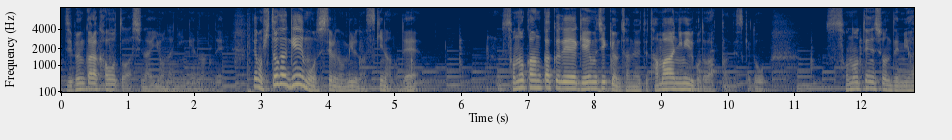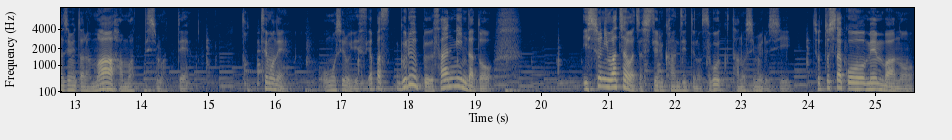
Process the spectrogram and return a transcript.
自分から買おうとはしないような人間なのででも人がゲームをしてるのを見るのは好きなのでその感覚でゲーム実況のチャンネルってたまに見ることがあったんですけどそのテンションで見始めたらまあハマってしまってとってもね面白いです。やっぱグループ3人だと一緒にわちゃわちゃしてる感じっていうのをすごく楽しめるしちょっとしたこうメンバーの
